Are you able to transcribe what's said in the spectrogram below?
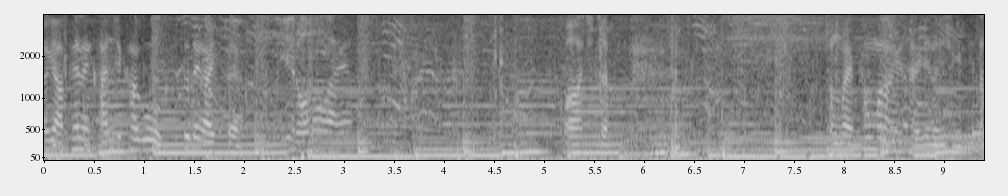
여기 앞에는 간식하고 급수대가 있어요. 이게 러너와요. 와 진짜 정말 평범하게 달리는 중입니다.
